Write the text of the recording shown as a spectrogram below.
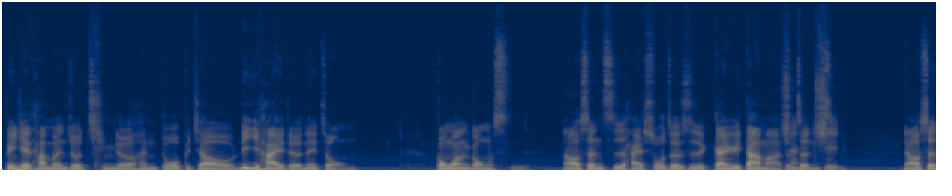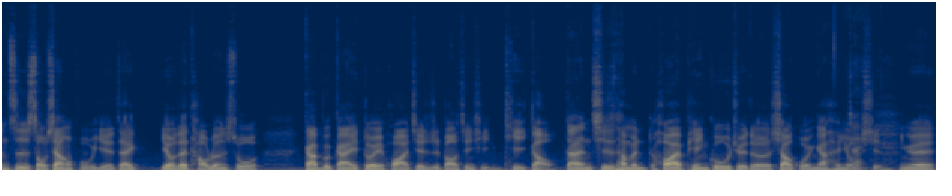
并且他们就请了很多比较厉害的那种公关公司，然后甚至还说这是干预大马的政治，然后甚至首相府也在也有在讨论说，该不该对《华尔街日报》进行提告。但其实他们后来评估，觉得效果应该很有限，因为《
